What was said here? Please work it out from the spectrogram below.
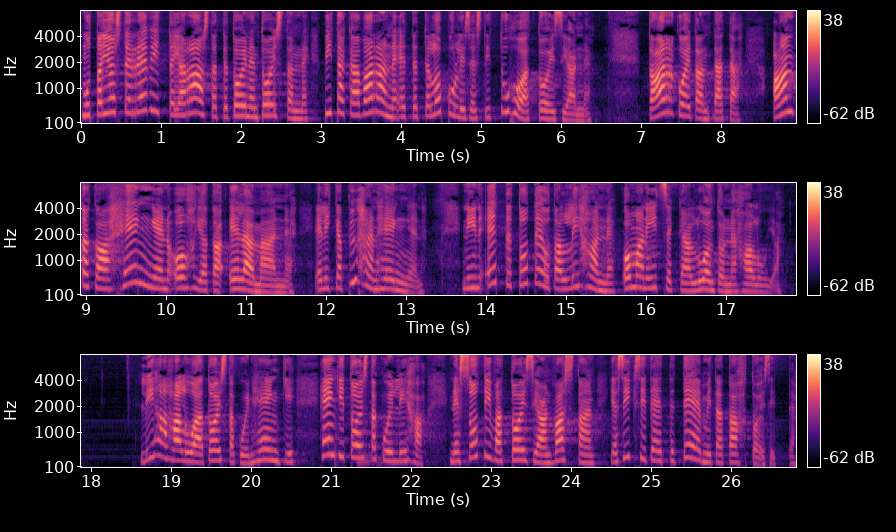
Mutta jos te revitte ja raastatte toinen toistanne, pitäkää varanne, että te lopullisesti tuhoa toisianne. Tarkoitan tätä. Antakaa hengen ohjata elämäänne, eli pyhän hengen, niin ette toteuta lihanne oman itsekään luontonne haluja. Liha haluaa toista kuin henki, henki toista kuin liha. Ne sotivat toisiaan vastaan ja siksi te ette tee mitä tahtoisitte.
